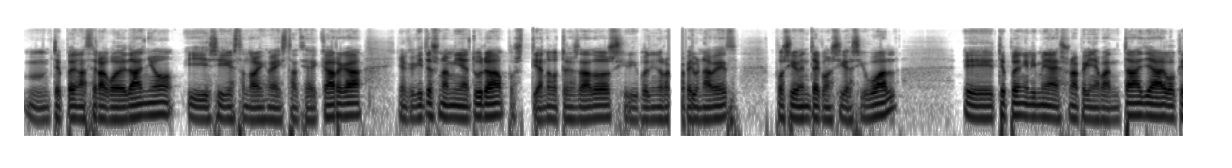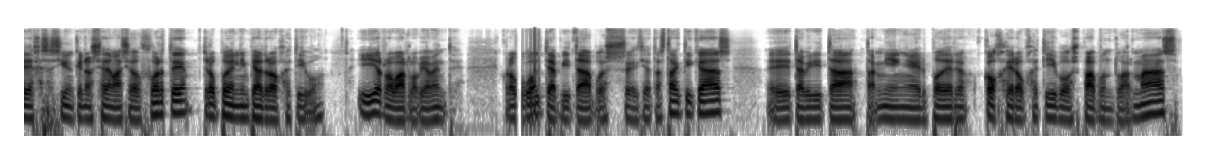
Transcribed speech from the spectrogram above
mm, te pueden hacer algo de daño y sigue estando a la misma distancia de carga. Y aunque quites una miniatura, pues tirando con tres dados y pudiendo repetir una vez, posiblemente consigas igual. Eh, te pueden eliminar es una pequeña pantalla, algo que dejes así aunque no sea demasiado fuerte, te lo pueden limpiar del objetivo y robarlo obviamente. Con lo cual te habilita pues, eh, ciertas tácticas, eh, te habilita también el poder coger objetivos para puntuar más,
